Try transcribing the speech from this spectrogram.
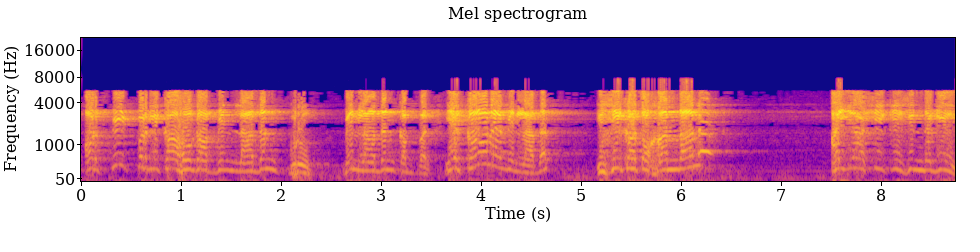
اور پیٹ پر لکھا ہوگا bin Laden group, bin Laden company یہ کون ہے بن لادن؟ اسی کا تو خاندان ہے۔ عیاشی کی زندگی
